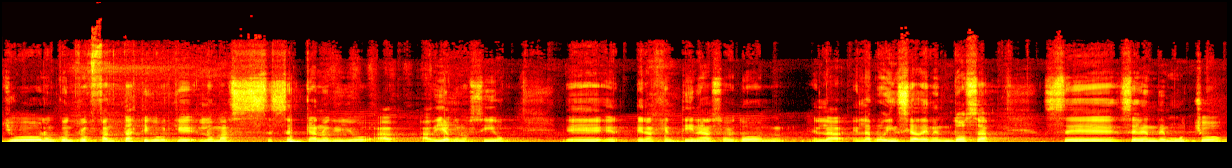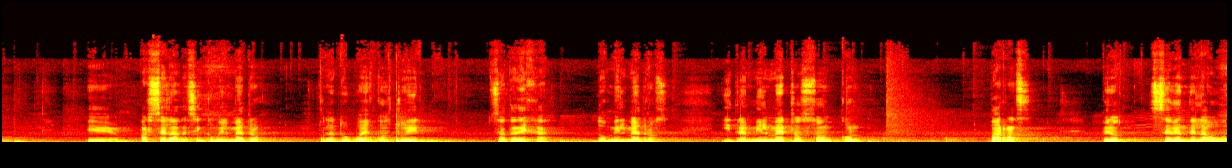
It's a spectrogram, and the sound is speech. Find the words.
yo lo encuentro fantástico porque lo más cercano que yo ha- había conocido eh, en, en Argentina, sobre todo en, en la, en la provincia de Mendoza, se, se vende mucho eh, parcelas de 5.000 metros, donde tú puedes construir, o sea, te dejas 2.000 metros y 3.000 metros son con parras, pero se vende la uva.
